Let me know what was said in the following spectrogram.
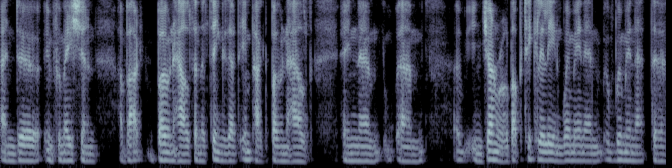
and uh, information about bone health and the things that impact bone health in um, um, in general, but particularly in women and women at the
